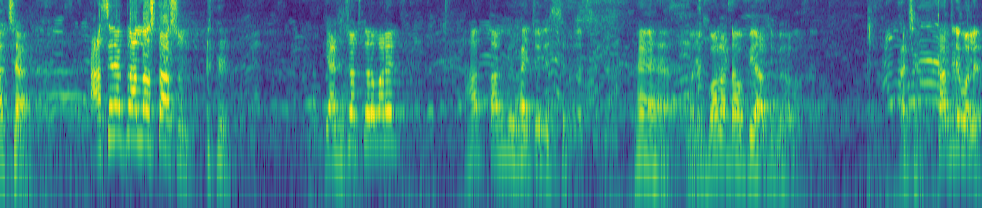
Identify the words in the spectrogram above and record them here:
আচ্ছা আসেন একটু আল্লাহ আসুন। কি আছে চট করে বলেন? হ্যাঁ তানবির ভাই চলে এসছে। হ্যাঁ হ্যাঁ মানে বলাটাও বিয়া দিবি হবে। আচ্ছা তাড়াতাড়ি বলেন।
